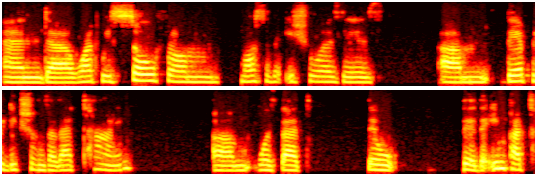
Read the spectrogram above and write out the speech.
And uh, what we saw from most of the issuers is um, their predictions at that time um, was that the, the, the impact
